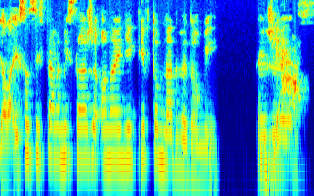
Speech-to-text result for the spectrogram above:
Já jsem si stále myslela, že ona je někde v tom nadvědomí. Takže... Yes.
